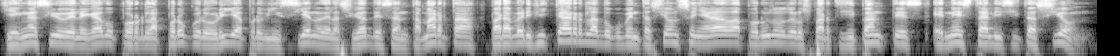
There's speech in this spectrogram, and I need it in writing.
quien ha sido delegado por la Procuraduría Provinciana de la ciudad de Santa Marta para verificar la documentación señalada por uno de los participantes en esta licitación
